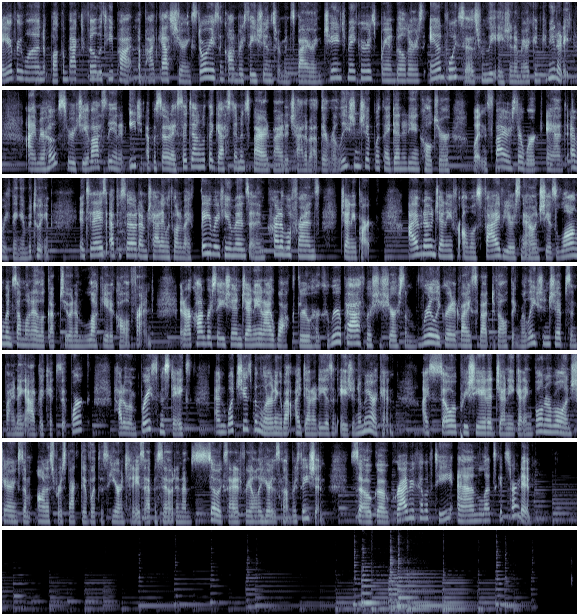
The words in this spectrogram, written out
Hey everyone, welcome back to Fill the Teapot, a podcast sharing stories and conversations from inspiring change makers, brand builders, and voices from the Asian American community. I'm your host, Ruchi Avasthi, and at each episode, I sit down with a guest I'm inspired by to chat about their relationship with identity and culture, what inspires their work, and everything in between. In today's episode, I'm chatting with one of my favorite humans and incredible friends, Jenny Park. I've known Jenny for almost five years now, and she has long been someone I look up to and I'm lucky to call a friend. In our conversation, Jenny and I walk through her career path where she shares some really great advice about developing relationships and finding advocates at work, how to embrace mistakes, and what she has been learning about identity as an Asian American. I so appreciated Jenny getting vulnerable and sharing some honest perspective with us here in today's episode, and I'm so excited for y'all to hear this conversation. So go grab your cup of tea and let's get started.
